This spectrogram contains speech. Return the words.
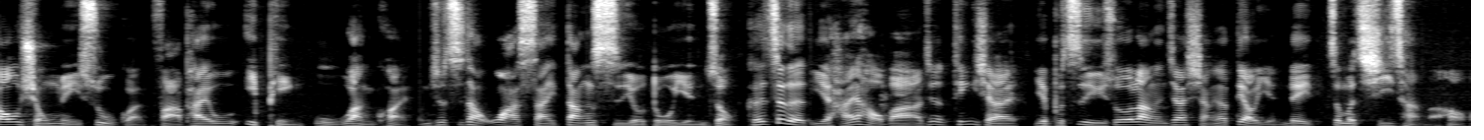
高雄美术馆法拍屋一平五万块，你就知道哇塞，当时有多严重。可是这个也还好吧，就听起来也不至于说让人家想要掉眼泪这么凄惨吧？哈。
